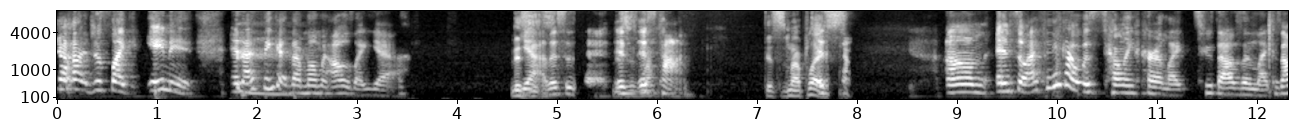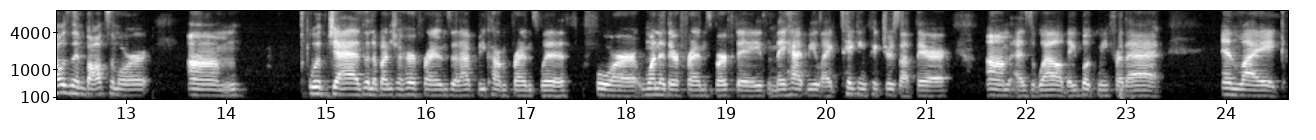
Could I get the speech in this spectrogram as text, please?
yeah just like in it and i think at that moment i was like yeah This yeah, is, this is it. this It's is it's my- time. this is my place. Um, and so I think I was telling her like 2000, like, because I was in Baltimore, um, with Jazz and a bunch of her friends that I've become friends with for one of their friends' birthdays, and they had me like taking pictures up there, um, as well. They booked me for that, and like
